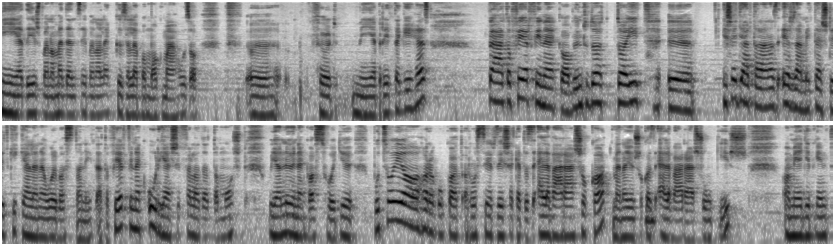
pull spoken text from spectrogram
mélyedésben, a medencében a legközelebb a magmához, a föld mélyebb rétegéhez. Tehát a férfinek a bűntudatait és egyáltalán az érzelmi testét ki kellene olvasztani. Tehát a férfinek óriási feladata most, ugye a nőnek az, hogy pucolja a haragokat, a rossz érzéseket, az elvárásokat, mert nagyon sok az elvárásunk is, ami egyébként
